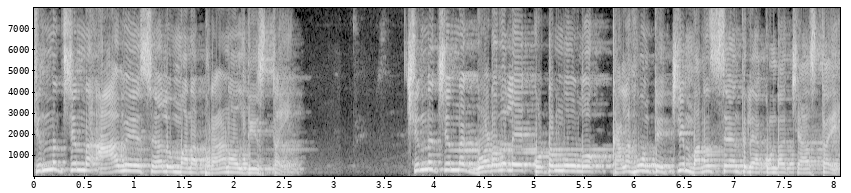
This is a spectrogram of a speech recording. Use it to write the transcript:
చిన్న చిన్న ఆవేశాలు మన ప్రాణాలు తీస్తాయి. చిన్న చిన్న గొడవలే కుటుంబంలో కలహం తెచ్చి మనశ్శాంతి లేకుండా చేస్తాయి.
